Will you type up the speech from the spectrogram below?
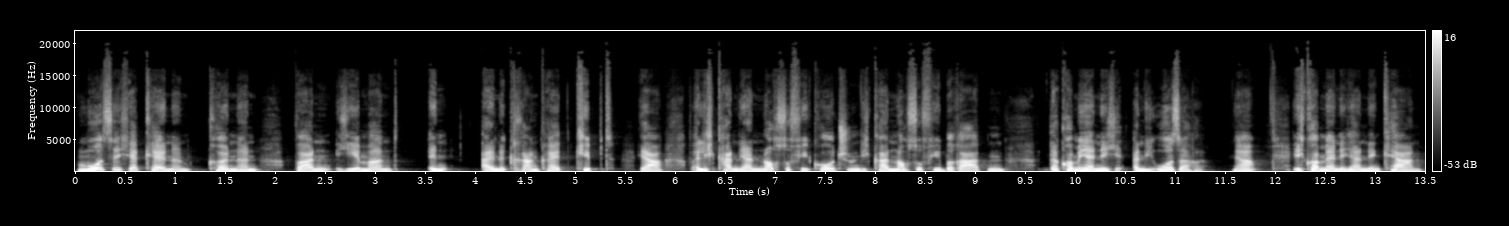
muss ich erkennen können, wann jemand in eine Krankheit kippt. Ja, weil ich kann ja noch so viel coachen und ich kann noch so viel beraten. Da komme ich ja nicht an die Ursache. Ja, ich komme ja nicht an den Kern.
